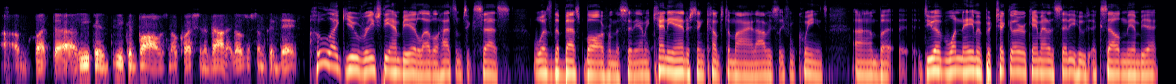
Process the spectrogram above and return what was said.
Um, but uh, he could he could ball. There's no question about it. Those are some good days. Who like you reached the NBA level, had some success, was the best baller from the city? I mean, Kenny Anderson comes to mind, obviously from Queens. Um, but uh, do you have one name in particular who came out of the city who excelled in the NBA?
